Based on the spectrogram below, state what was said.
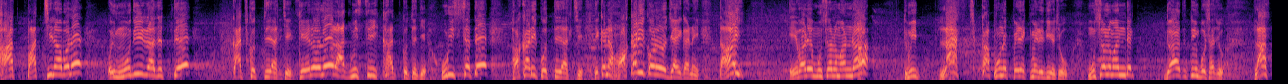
ভাত পাচ্ছি না বলে ওই মোদির রাজত্বে কাজ করতে যাচ্ছে, কেরলে রাজমিস্ত্রি কাজ করতে যাচ্ছে উড়িষ্যাতে হকারি করতে যাচ্ছে, এখানে হকারি করারও জায়গা নেই। তাই এবারে মুসলমানরা, তুমি লাস্ট কাফনে পেরেক মেরে দিয়েছ। মুসলমানদের দয়াতে তুমি বসাছো। লাস্ট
